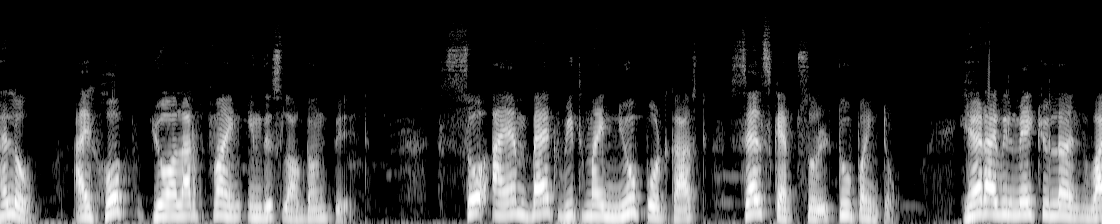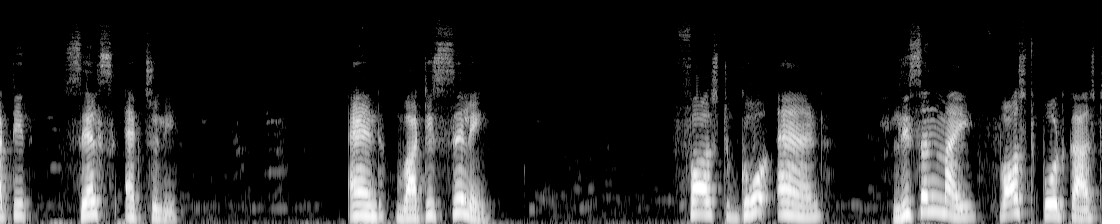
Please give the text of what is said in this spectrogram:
Hello, I hope you all are fine in this lockdown period. So, I am back with my new podcast, Sales Capsule 2.0. Here, I will make you learn what is sales actually and what is selling. First, go and listen my first podcast,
